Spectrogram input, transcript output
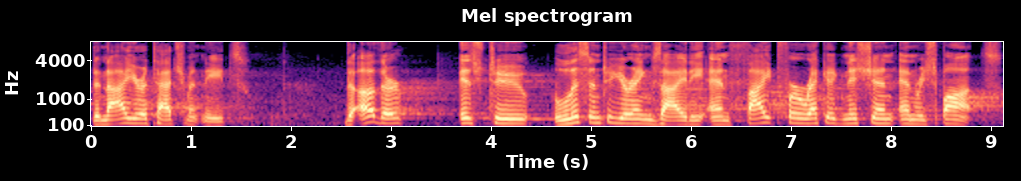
deny your attachment needs. The other is to listen to your anxiety and fight for recognition and response.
